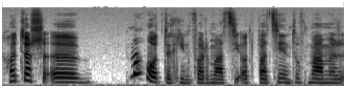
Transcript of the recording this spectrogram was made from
Chociaż mało tych informacji od pacjentów mamy,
